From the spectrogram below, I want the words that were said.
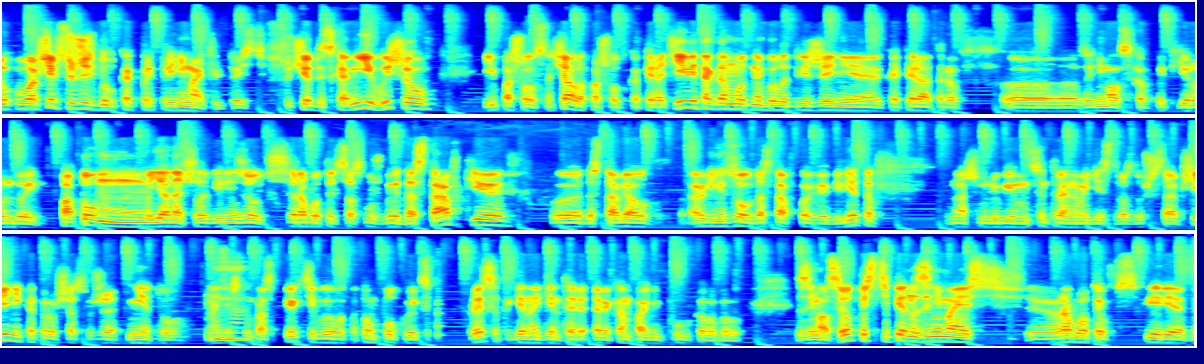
Ну, вообще всю жизнь был как предприниматель, то есть с учебной скамьи вышел и пошел. Сначала пошел в кооперативе, тогда модное было движение кооператоров, э, занимался какой-то ерундой. Потом я начал организовывать, работать со службой доставки, э, доставлял, организовал доставку авиабилетов в нашем любимом Центральном агентстве воздушных сообщений, которого сейчас уже нету, на Невском mm-hmm. проспекте было, потом Пулковый экспресс, это генагент авиакомпании Пулково был, занимался. И вот постепенно занимаясь, э, работая в сфере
